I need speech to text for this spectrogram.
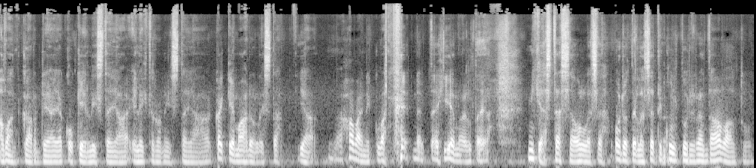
avantgardea ja kokeellista ja elektronista ja kaikkea mahdollista. Ja havainnekuvat näyttää hienoilta ja mikäs tässä ollessa odotellessa, että kulttuuriranta avautuu.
